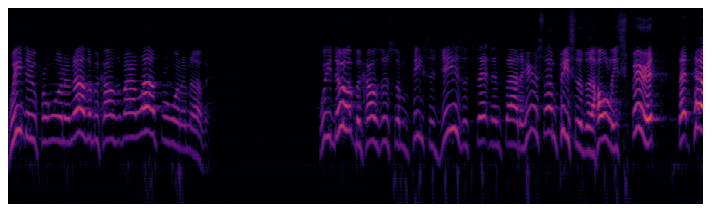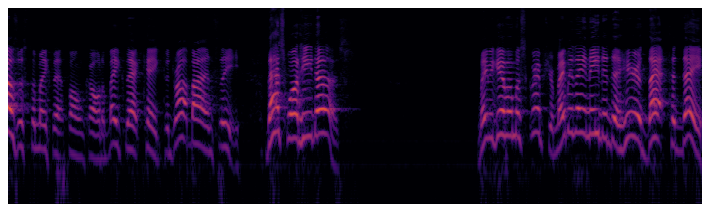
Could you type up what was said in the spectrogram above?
We do for one another because of our love for one another. We do it because there's some piece of Jesus sitting inside of here, some piece of the Holy Spirit that tells us to make that phone call, to bake that cake, to drop by and see. That's what He does. Maybe give them a scripture. Maybe they needed to hear that today.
